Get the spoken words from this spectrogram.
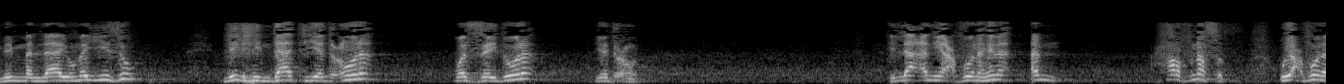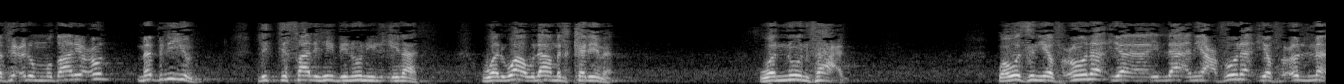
ممن لا يميز للهندات يدعون والزيدون يدعون. إلا أن يعفون هنا أن حرف نصب ويعفون فعل مضارع مبني لاتصاله بنون الإناث والواو لام الكلمة والنون فاعل. ووزن يفعون إلا أن يعفون يفعلن.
